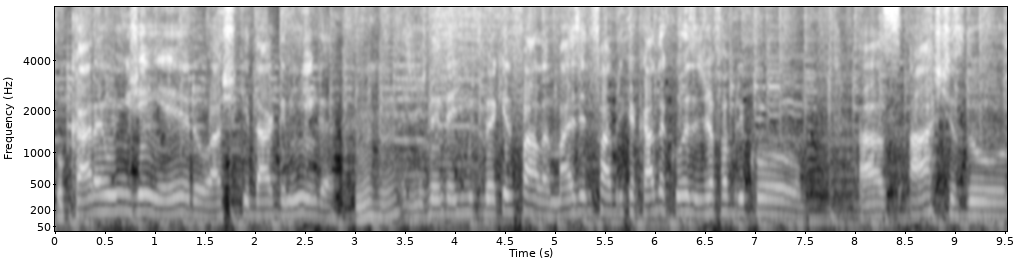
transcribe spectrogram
O cara é um engenheiro, acho que da gringa. Uhum. A gente não entende muito bem o que ele fala, mas ele fabrica cada coisa. Ele já fabricou as hastes do,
